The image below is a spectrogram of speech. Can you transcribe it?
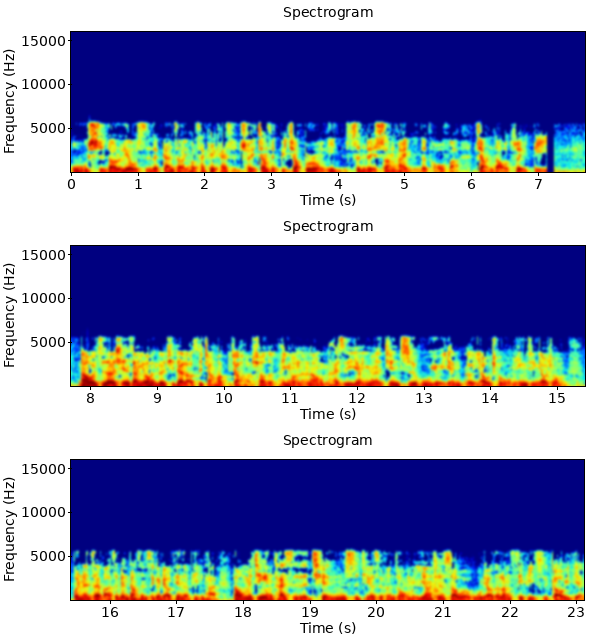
五十到六十的干燥以后，才可以开始吹，这样子比较不容易针对伤害你的头发降到最低。那我知道线上有很多期待老师讲话比较好笑的朋友呢，那我们还是一样，因为今天知乎有严格要求我们，硬性要求我们不能再把这边当成是一个聊天的平台。那我们今天开始的前十几二十分钟，我们一样先稍微无聊的让 CP 值高一点。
